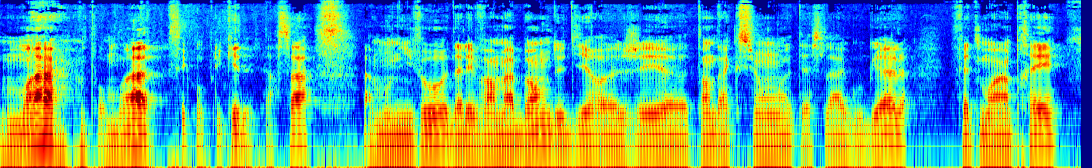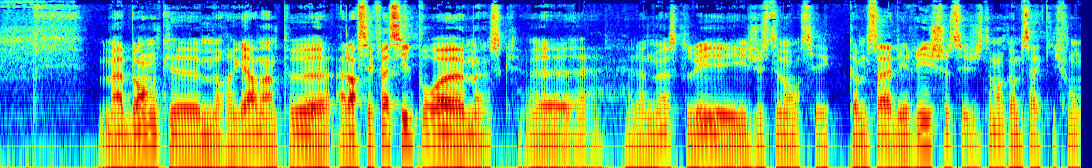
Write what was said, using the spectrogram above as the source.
moi, pour moi, c'est compliqué de faire ça à mon niveau, d'aller voir ma banque, de dire j'ai tant d'actions Tesla, Google, faites-moi un prêt ma banque euh, me regarde un peu. Euh, alors c'est facile pour euh, Musk. Elon Musk, lui, justement, c'est comme ça. Les riches, c'est justement comme ça qu'ils font.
